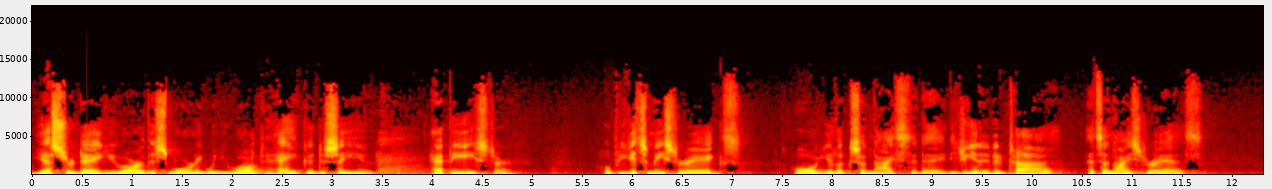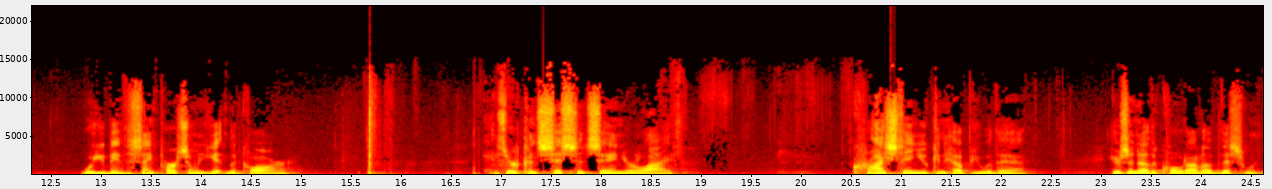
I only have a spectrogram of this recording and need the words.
yesterday you are this morning when you walked in. Hey, good to see you. Happy Easter. Hope you get some Easter eggs. Oh, you look so nice today. Did you get a new tie? That's a nice dress. Will you be the same person when you get in the car? Is there consistency in your life? Christ in you can help you with that. Here's another quote. I love this one.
